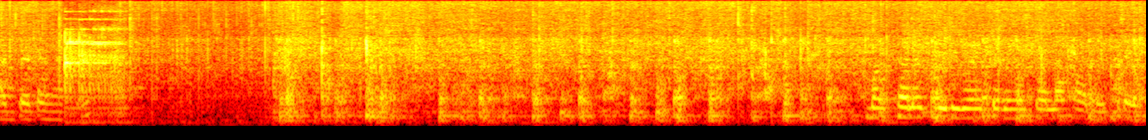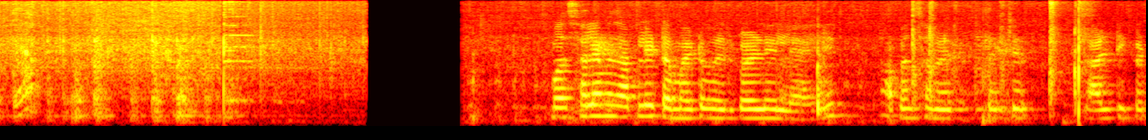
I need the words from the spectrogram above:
अर्धा टमॅटो. मसाला थोडी वेळपर्यंत त्याला हलत जायचा मसाल्यामध्ये आपले टमॅटो विरगळलेले आहेत. आपण सगळे त्याचे लाल तिखट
